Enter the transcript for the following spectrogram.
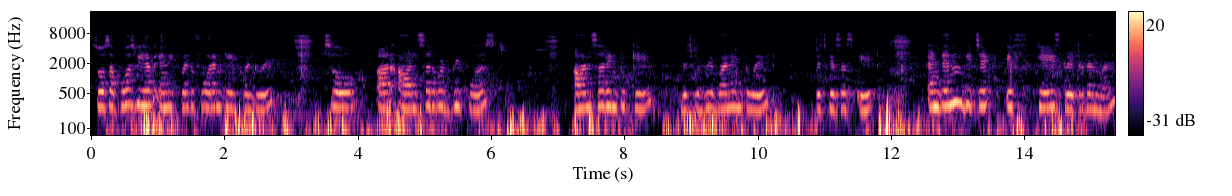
So suppose we have n equal to 4 and k equal to 8 so our answer would be first answer into k which would be 1 into 8 which gives us 8 and then we check if k is greater than 1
